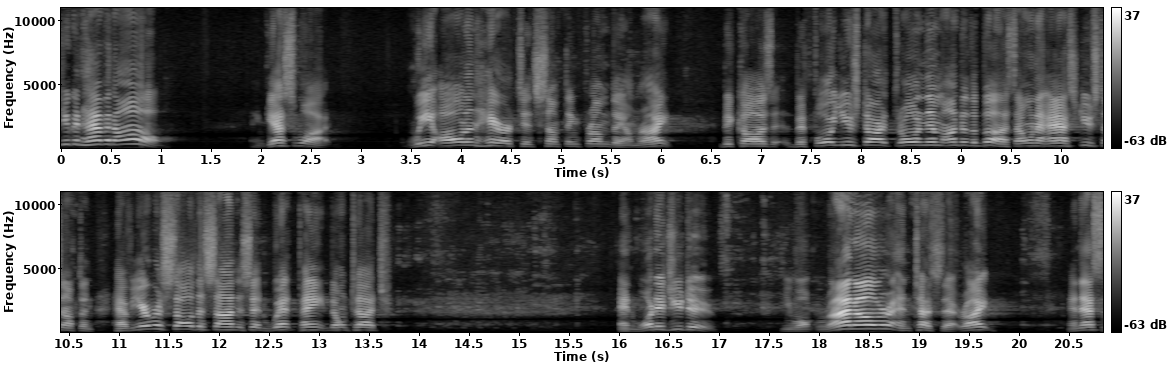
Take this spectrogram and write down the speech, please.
You can have it all. And guess what? we all inherited something from them, right? Because before you start throwing them under the bus, I want to ask you something. Have you ever saw the sign that said wet paint don't touch? And what did you do? You walk right over and touch that, right? And that's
